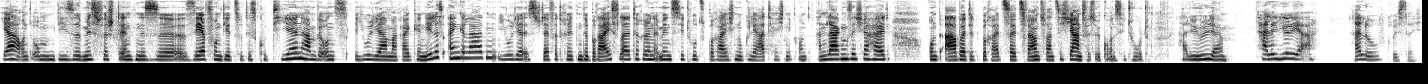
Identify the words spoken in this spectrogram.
Ja, und um diese Missverständnisse sehr fundiert zu diskutieren, haben wir uns Julia Mareike Neles eingeladen. Julia ist stellvertretende Bereichsleiterin im Institutsbereich Nukleartechnik und Anlagensicherheit und arbeitet bereits seit 22 Jahren fürs Öko-Institut. Hallo Julia. Hallo Julia. Hallo, grüßt euch.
